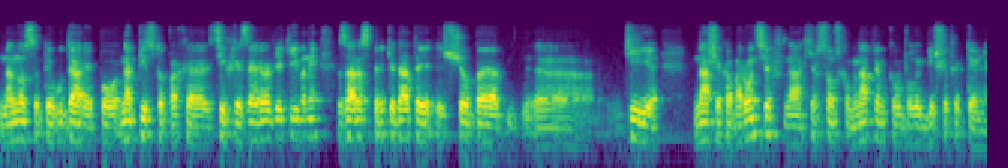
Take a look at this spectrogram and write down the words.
наносити удари по на підступах е, цих резервів, які вони зараз перекидати, щоб е, дії наших оборонців на Херсонському напрямку були більш ефективні.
